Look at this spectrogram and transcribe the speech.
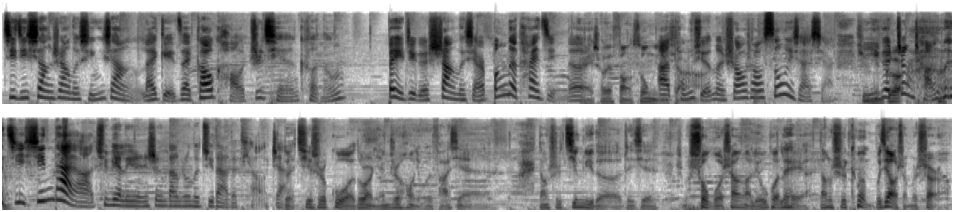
积极向上的形象来给在高考之前可能被这个上的弦绷得太紧的，稍微放松一下啊，同学们稍稍松一下弦，以一个正常的心 心态啊，去面临人生当中的巨大的挑战。对，其实过多少年之后，你会发现。当时经历的这些什么受过伤啊、流过泪啊，当时根本不叫什么事儿啊。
